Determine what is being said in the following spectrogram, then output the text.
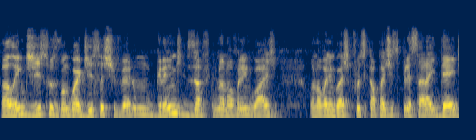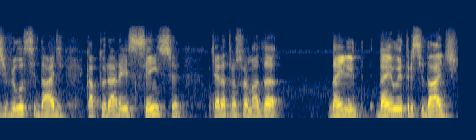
Além disso, os vanguardistas tiveram um grande desafio na nova linguagem. Uma nova linguagem que fosse capaz de expressar a ideia de velocidade, capturar a essência que era transformada da, da eletricidade,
